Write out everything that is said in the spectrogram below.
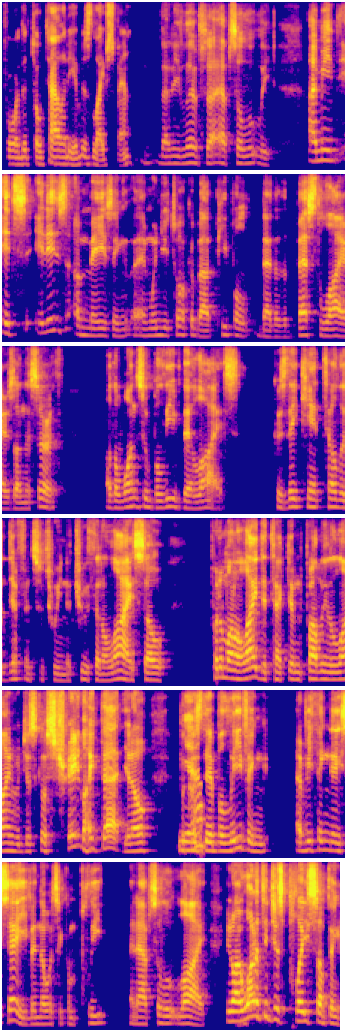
for the totality of his lifespan. that he lives uh, absolutely i mean it's it is amazing and when you talk about people that are the best liars on this earth are the ones who believe their lies because they can't tell the difference between the truth and a lie so put them on a lie detector and probably the line would just go straight like that you know because Yeah. they're believing everything they say even though it's a complete and absolute lie. You know i wanted to just play something.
